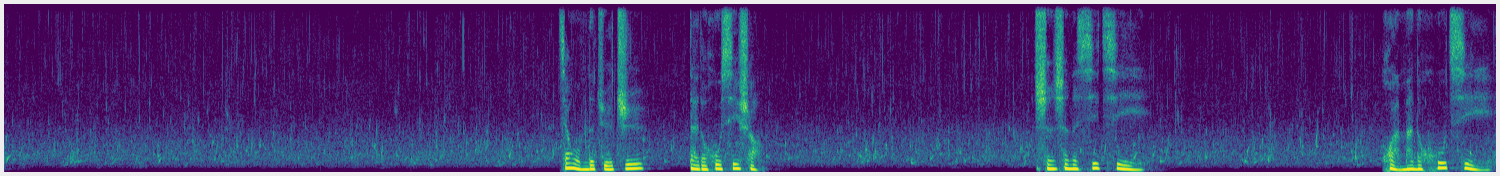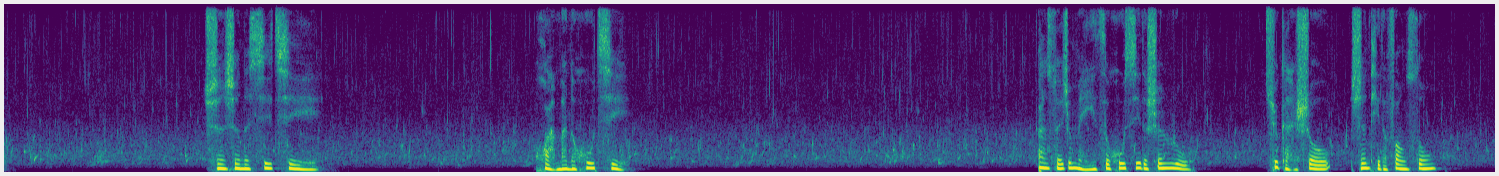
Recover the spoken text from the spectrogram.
将我们的觉知带到呼吸上。深深的吸气，缓慢的呼气，深深的吸气，缓慢的呼气。伴随着每一次呼吸的深入，去感受身体的放松。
